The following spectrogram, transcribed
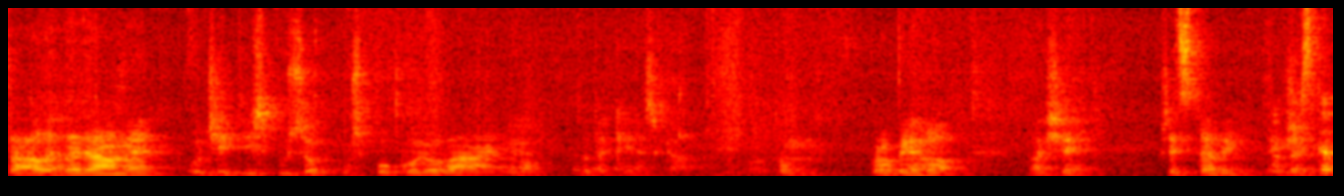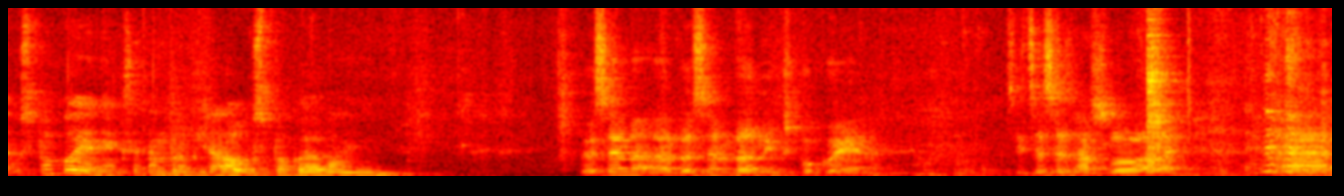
stále hledáme určitý způsob uspokojování. To taky dneska o tom proběhlo vaše představení. A byl Takže jste uspokojen, jak se tam probíralo uspokojování? byl jsem, eh, byl jsem velmi uspokojen, sice se zhaslo, ale eh,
